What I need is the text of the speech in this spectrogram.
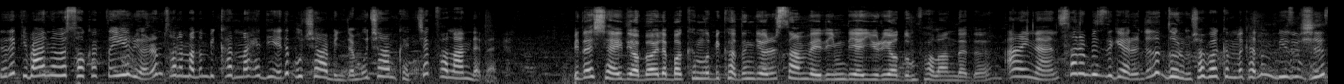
Dedi ki ben de böyle sokakta yürüyorum tanımadığım bir kadına hediye edip uçağa bineceğim. Uçağım kaçacak falan dedi. Bir de şey diyor böyle bakımlı bir kadın görürsem vereyim diye yürüyordum falan dedi. Aynen. Sonra bizi görünce de durmuş. O bakımlı kadın bizmişiz.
